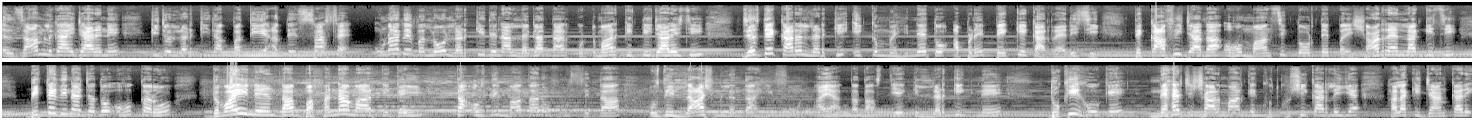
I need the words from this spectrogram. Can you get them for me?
ਇਲਜ਼ਾਮ ਲਗਾਏ ਜਾ ਰਹੇ ਨੇ ਕਿ ਜੋ ਲੜਕੀ ਦਾ ਪਤੀ ਅਤੇ ਸੱਸ ਹੈ, ਉਹਨਾਂ ਦੇ ਵੱਲੋਂ ਲੜਕੀ ਦੇ ਨਾਲ ਲਗਾਤਾਰ ਕੁੱਟਮਾਰ ਕੀਤੀ ਜਾ ਰਹੀ ਸੀ, ਜਿਸ ਦੇ ਕਾਰਨ ਲੜਕੀ 1 ਮਹੀਨੇ ਤੋਂ ਆਪਣੇ ਪੇਕੇ ਘਰ ਰਹਿ ਰਹੀ ਸੀ ਤੇ ਕਾਫੀ ਜ਼ਿਆਦਾ ਉਹ ਮਾਨਸਿਕ ਤੌਰ ਤੇ ਪਰੇਸ਼ਾਨ ਰਹਿਣ ਲੱਗ ਗਈ ਸੀ। ਬੀਤੇ ਦਿਨਾਂ ਜਦੋਂ ਉਹ ਘਰੋਂ ਦਵਾਈ ਲੈਣ ਦਾ ਬਹਾਨਾ ਮਾਰ ਕੇ ਗਈ, ਤਾਂ ਉਸ ਦੀ ਮਾਤਾ ਨੂੰ ਹੁਣ ਸਿੱਧਾ ਉਸ ਦੀ লাশ ਮਿਲਣ ਦਾ ਹੀ ਫੋਨ ਆਇਆ। ਤਾਂ ਦੱਸਦੀ ਹੈ ਕਿ ਲੜਕੀ ਨੇ ਦੁਖੀ ਹੋ ਕੇ ਨਹਿਰ 'ਚ ਛਾਲ ਮਾਰ ਕੇ ਖੁਦਕੁਸ਼ੀ ਕਰ ਲਈ ਹੈ। ਹਾਲਾਂਕਿ ਜਾਣਕਾਰੀ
